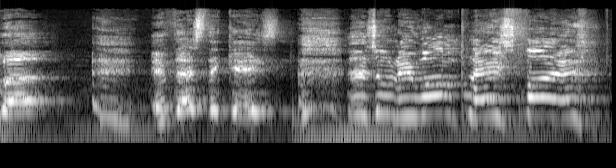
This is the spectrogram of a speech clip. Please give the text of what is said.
Well, if that's the case, there's only one place for it.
